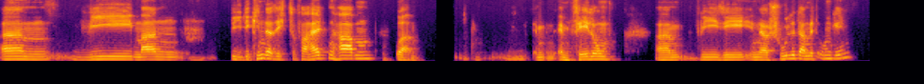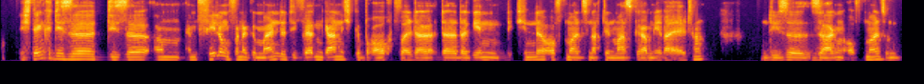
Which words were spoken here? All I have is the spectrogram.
ähm, wie man, wie die Kinder sich zu verhalten haben oder Empfehlung, ähm, wie sie in der Schule damit umgehen? Ich denke, diese, diese ähm, Empfehlungen von der Gemeinde, die werden gar nicht gebraucht, weil da, da, da gehen die Kinder oftmals nach den Maßgaben ihrer Eltern. Und diese sagen oftmals, und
